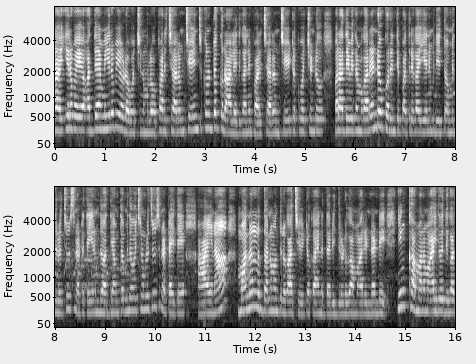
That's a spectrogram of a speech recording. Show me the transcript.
ఇరవై అధ్యాయం ఇరవై ఏడవ వచనంలో పరిచారం చేయించుకున్నటకు రాలేదు కానీ పరిచారం చేయుటకు వచ్చిండు. మరి అదే విధంగా రెండవ కొరింతి పత్రిక ఎనిమిది తొమ్మిదిలో చూసినట్టయితే ఎనిమిదో అధ్యాయం తొమ్మిదో వచనంలో చూసినట్టయితే ఆయన మనల్ని ధనవంతులుగా చేయుటకు ఆయన దరిద్రుడుగా మారిండండి. ఇంకా మనం ఐదోదిగా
